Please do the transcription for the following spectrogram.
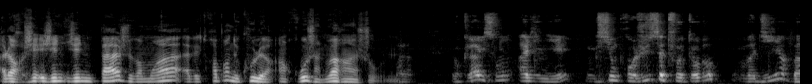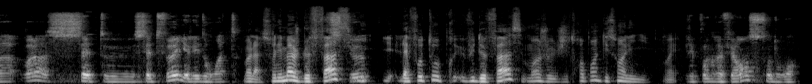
Alors, j'ai une page devant moi avec trois points de couleur un rouge, un noir, un jaune. Donc là, ils sont alignés. Donc si on prend juste cette photo, on va dire, bah voilà, cette, euh, cette feuille, elle est droite. Voilà, sur l'image de face, que- la photo vue de face, moi j'ai trois points qui sont alignés. Ouais. les points de référence sont droits.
